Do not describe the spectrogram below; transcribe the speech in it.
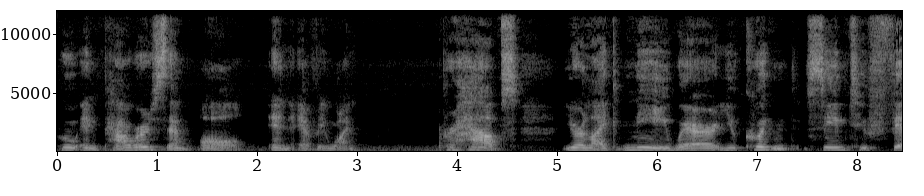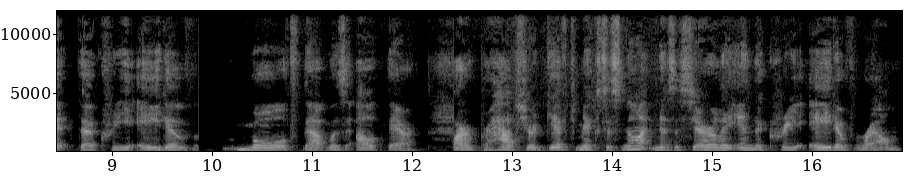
who empowers them all in everyone. Perhaps you're like me, where you couldn't seem to fit the creative mold that was out there. Or perhaps your gift mix is not necessarily in the creative realm,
